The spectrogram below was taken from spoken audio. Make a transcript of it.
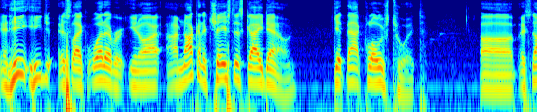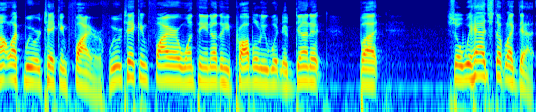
And he he, it's like whatever, you know. I I'm not going to chase this guy down, get that close to it. Uh, it's not like we were taking fire. If we were taking fire, one thing another, he probably wouldn't have done it. But so we had stuff like that.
